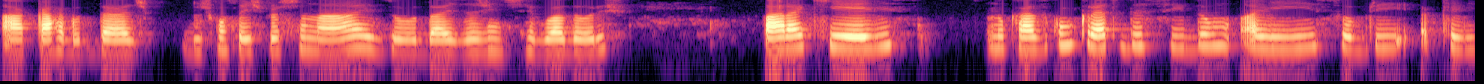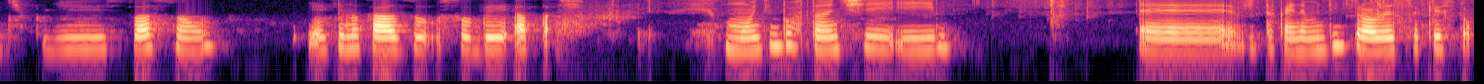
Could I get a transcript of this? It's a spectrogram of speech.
a cargo das, dos conselhos profissionais ou das agências reguladoras, para que eles, no caso concreto, decidam ali sobre aquele tipo de situação, e aqui no caso sobre a taxa. Muito importante e está é, caindo muito em prova essa questão.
